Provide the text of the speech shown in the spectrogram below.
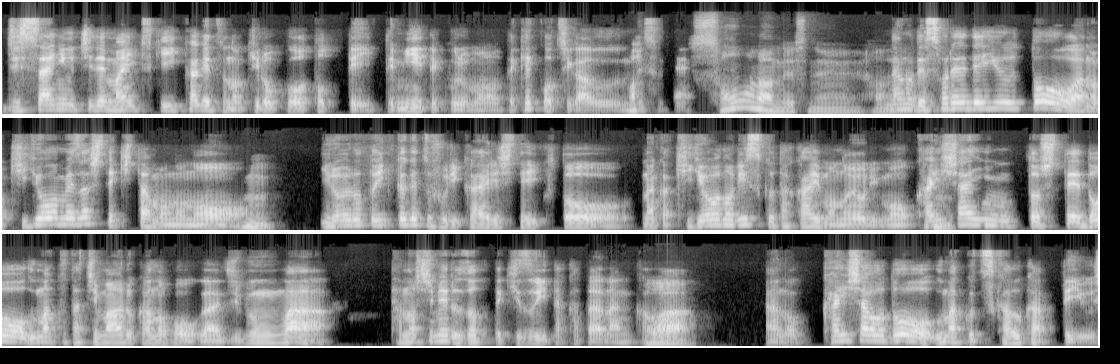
実際にうちで毎月1ヶ月の記録を取っていって見えてくるものって結構違うんですね。そうなんですね。はいなので、それで言うと、あの、起業を目指してきたものの、うん。いろいろと1ヶ月振り返りしていくと、なんか起業のリスク高いものよりも、会社員としてどううまく立ち回るかの方が自分は楽しめるぞって気づいた方なんかは、あの、会社をどううまく使うかっていう思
